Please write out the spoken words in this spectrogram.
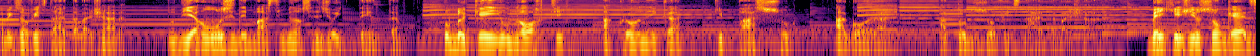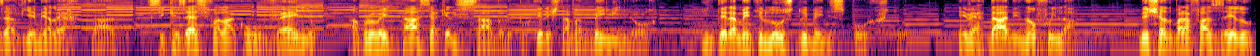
Amigos ouvintes da Rádio Tabajara, no dia 11 de março de 1980, publiquei em O Norte a crônica que passo agora a todos os ouvintes da Rádio Tabajara. Bem que Gilson Guedes havia me alertado. Se quisesse falar com o velho, aproveitasse aquele sábado, porque ele estava bem melhor inteiramente lúcido e bem disposto. Em verdade, não fui lá, deixando para fazê-lo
